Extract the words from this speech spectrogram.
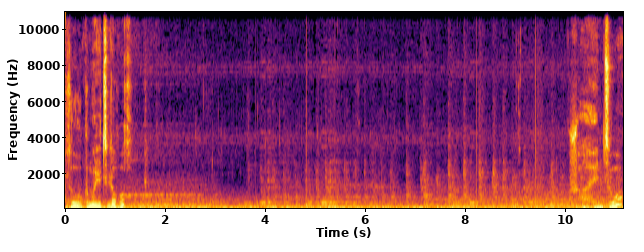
So, kommen wir jetzt wieder hoch. Scheint so.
